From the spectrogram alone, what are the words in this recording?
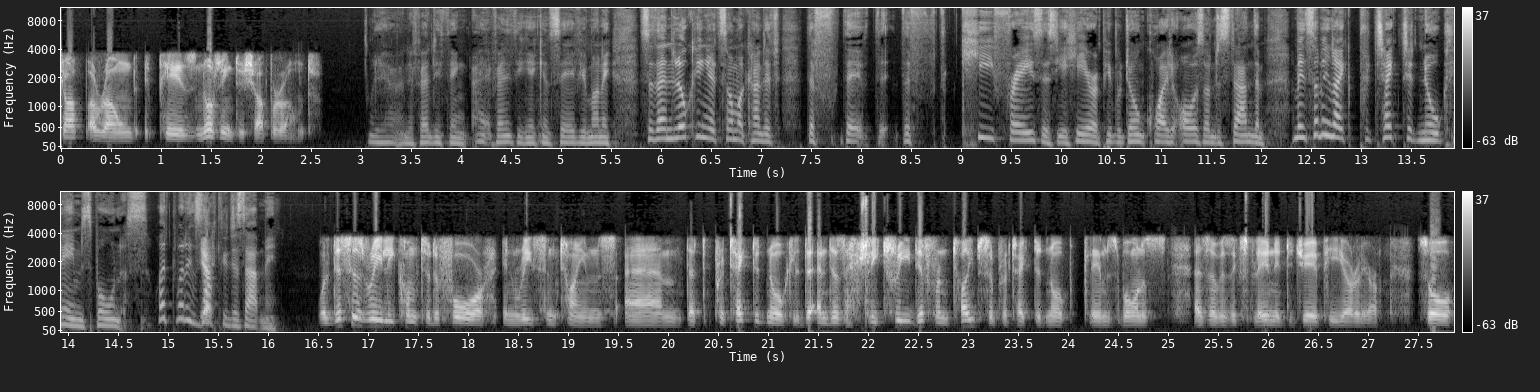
shop around. It pays nothing to shop around. Yeah, and if anything, if anything, it can save you money. So then, looking at some kind of the the, the the key phrases you hear and people don't quite always understand them. I mean, something like protected no claims bonus. What what exactly does that mean? Well, this has really come to the fore in recent times. Um, that protected no and there's actually three different types of protected no claims bonus, as I was explaining to JP earlier. So,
